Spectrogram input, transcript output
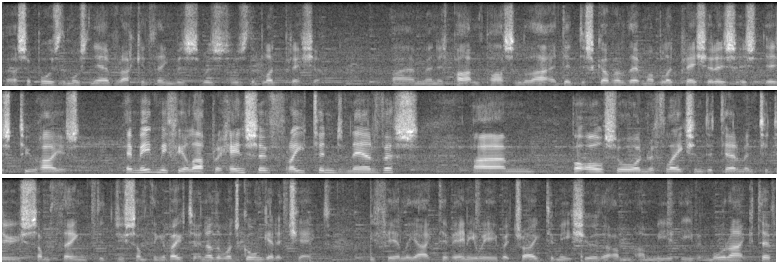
But I suppose the most nerve-wracking thing was, was, was the blood pressure. Um, and as part and parcel of that I did discover that my blood pressure is, is, is too high. It made me feel apprehensive, frightened, nervous. Um, but also on reflection determined to do something to do something about it. In other words, go and get it checked. Fairly active anyway, but trying to make sure that I'm, I'm even more active.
